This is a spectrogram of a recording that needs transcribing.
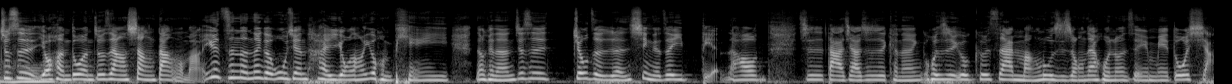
就是有很多人就这样上当了嘛，因为真的那个物件太优，然后又很便宜，然后可能就是。揪着人性的这一点，然后就是大家就是可能或者是又是在忙碌之中，在混乱之中也没多想，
